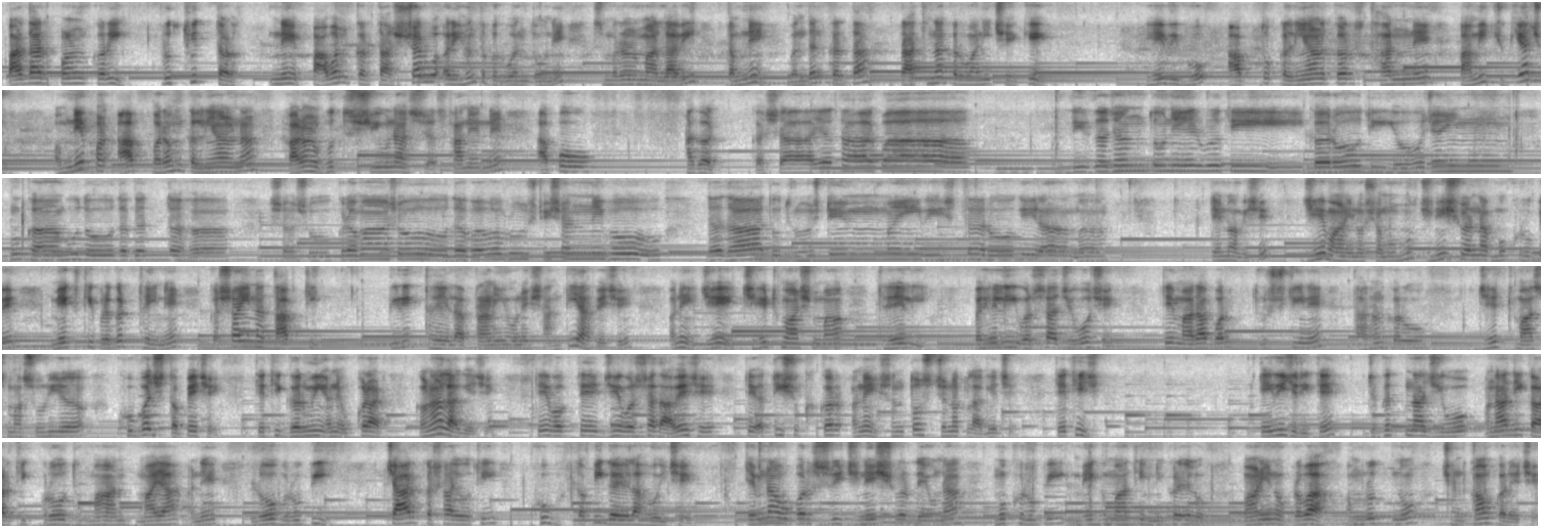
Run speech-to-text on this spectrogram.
પાદાર્પણ કરી પૃથ્વી તળને પાવન કરતા સર્વ અરિહંત ભગવંતોને સ્મરણમાં લાવી તમને વંદન કરતા પ્રાર્થના કરવાની છે કે, હે વિભો, આપ તો કલ્યાણકર સ્થાનને પામી ચૂક્યા છો. અમને પણ આપ પરમ કલ્યાણના કારણભૂત શિવના સ્થાને આપો. આગળ. કશાય તારપા દીર્ઘજંતુ करोति योजयन् मुखाबुदोदगत्तः શશુક્રમાશોદભવવૃષ્ટિસન્નિભો દધાતુ તૃષ્ટિમ મયી વિસ્તરો ગિરામ તેના વિશે જે વાણીનો સમૂહ જીનેશ્વરના મુખ રૂપે મેઘથી પ્રગટ થઈને કશાયના તાપથી પીડિત થયેલા પ્રાણીઓને શાંતિ આપે છે અને જે જેઠ માસમાં થયેલી પહેલી વર્ષા જેવો છે, તે મારા પર દૃષ્ટિને ધારણ કરો. જેઠ માસમાં સૂર્ય ખૂબ જ તપે છે, તેથી ગરમી અને ઉકળાટ ઘણા લાગે છે. તે વખતે જે વરસાદ આવે છે, તે અતિ સુખકર અને સંતોષજનક લાગે છે. તેથી જ તેવી જ રીતે જગતના જીવો અનાદિકાળથી ક્રોધ, માન, માયા અને લોભરૂપી ચાર કષાયોથી ખૂબ તપી ગયેલા હોય છે. તેમના ઉપર શ્રી જિનેશ્વર દેવના મુખરૂપી મેઘમાંથી નીકળેલો વાણીનો પ્રવાહ અમૃતનો છંટકાવ કરે છે.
